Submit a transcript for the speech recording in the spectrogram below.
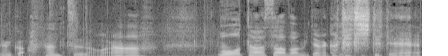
なんか、なんつうのかな。ウォーターサーバーみたいな形してて、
